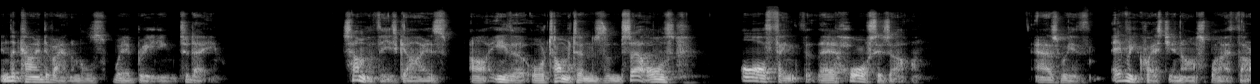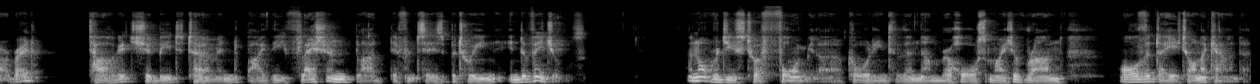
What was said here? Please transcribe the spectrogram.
in the kind of animals we're breeding today. Some of these guys are either automatons themselves or think that their horses are. As with every question asked by a thoroughbred, targets should be determined by the flesh and blood differences between individuals, and not reduced to a formula according to the number a horse might have run or the date on a calendar.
